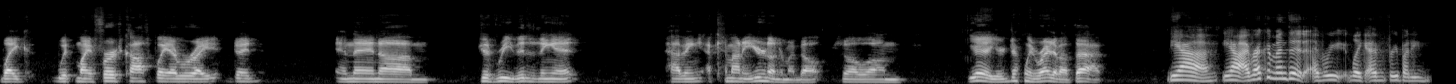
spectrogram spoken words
Like with my first cosplay ever I did, and then um just revisiting it having X amount of years under my belt. So, um, yeah, you're definitely right about that. Yeah, yeah. I recommend it every like everybody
